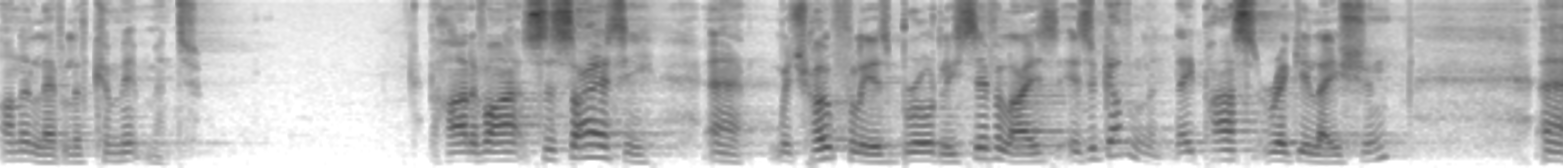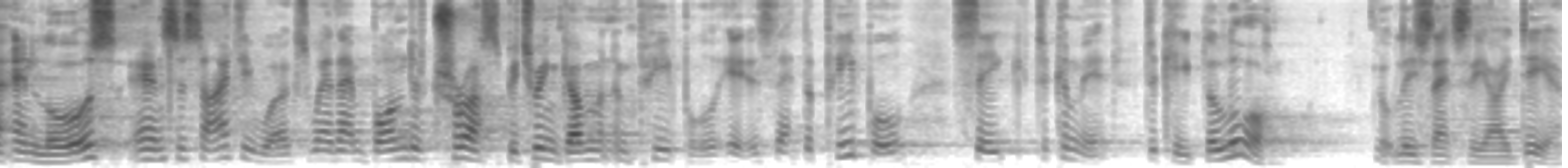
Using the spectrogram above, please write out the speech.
on a level of commitment. The heart of our society, uh, which hopefully is broadly civilized, is a government. They pass regulation uh, and laws, and society works where that bond of trust between government and people is that the people seek to commit to keep the law. At least that's the idea.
